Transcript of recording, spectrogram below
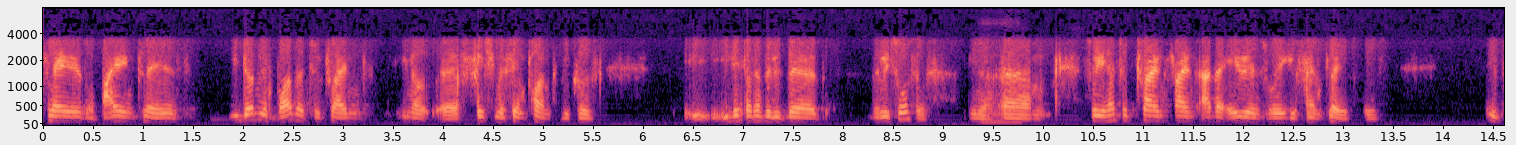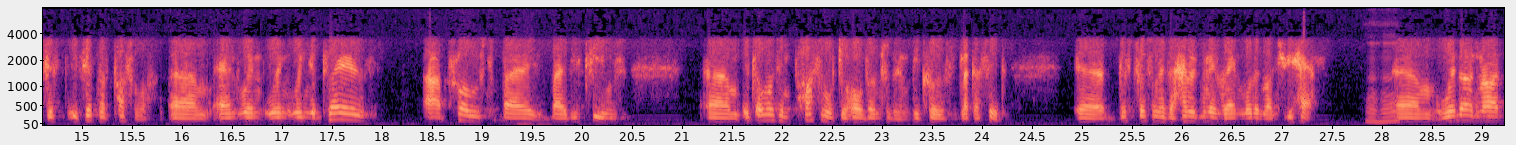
players or buying players, you don't even bother to try and, you know, uh, fish in the same pond because you just don't have the, the, the resources. You know, um, so you have to try and find other areas where you find players. It's, it's just it's just not possible. Um, and when when when your players are approached by by these teams, um, it's almost impossible to hold on to them because, like I said, uh, this person has a hundred million rand more than what you have. Mm-hmm. Um, whether or not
